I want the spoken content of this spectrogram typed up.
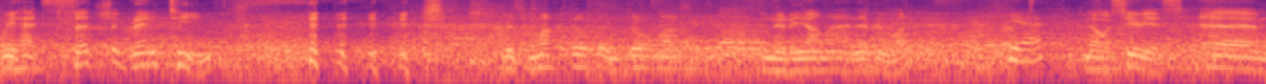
We had such a great team with Machtel and Thomas and Rihanna and everyone. Yeah. No, serious. Um,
